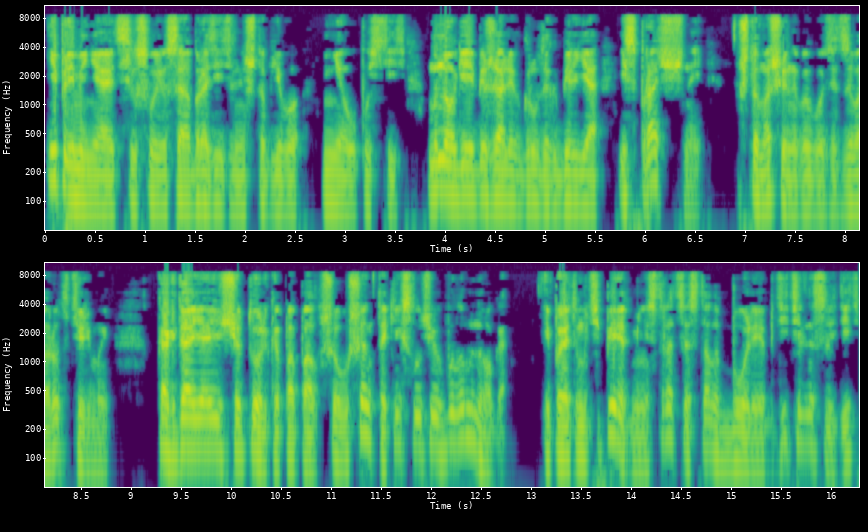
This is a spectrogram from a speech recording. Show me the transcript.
и применяют всю свою сообразительность, чтобы его не упустить. Многие бежали в грудах белья из прачечной, что машины вывозят за ворот тюрьмы. Когда я еще только попал в Шоушенк, таких случаев было много и поэтому теперь администрация стала более бдительно следить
